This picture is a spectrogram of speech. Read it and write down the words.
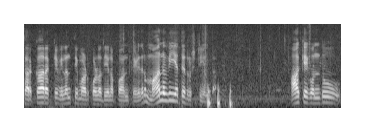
ಸರ್ಕಾರಕ್ಕೆ ವಿನಂತಿ ಮಾಡ್ಕೊಳ್ಳೋದೇನಪ್ಪ ಅಂತ ಹೇಳಿದರೆ ಮಾನವೀಯತೆ ದೃಷ್ಟಿಯಿಂದ ಆಕೆಗೊಂದು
